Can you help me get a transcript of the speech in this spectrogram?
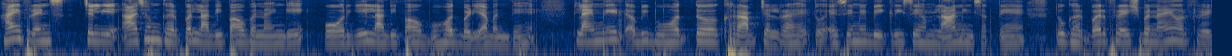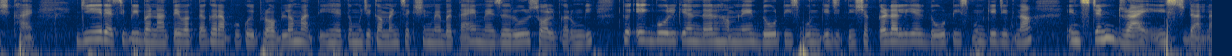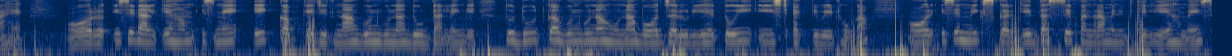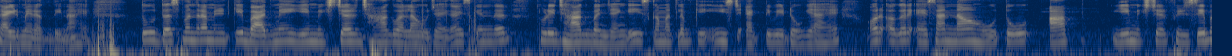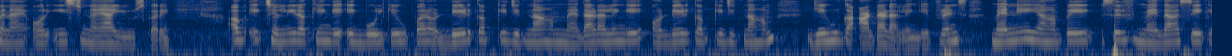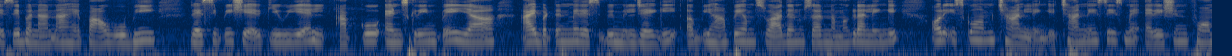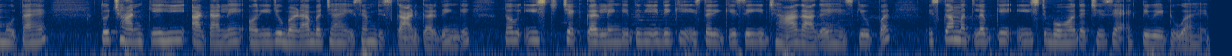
Hi friends चलिए आज हम घर पर लादी पाव बनाएँगे और ये लादी पाव बहुत बढ़िया बनते हैं। क्लाइमेट अभी बहुत ख़राब चल रहा है तो ऐसे में बेकरी से हम ला नहीं सकते हैं। तो घर पर फ्रेश बनाएँ और फ्रेश खाएँ। ये रेसिपी बनाते वक्त अगर आपको कोई प्रॉब्लम आती है तो मुझे कमेंट सेक्शन में बताएँ, मैं ज़रूर सॉल्व करूँगी। तो एक बोल के अंदर हमने दो टीस्पून की जितनी शक्कर डाली है, दो टीस्पून के जितना इंस्टेंट ड्राई ईस्ट डाला है। और इसे डाल के हम इसमें एक कप के जितना गुनगुना दूध डालेंगे। तो दूध का गुनगुना होना बहुत ज़रूरी है तो ही ईस्ट एक्टिवेट होगा। और इसे मिक्स करके 10 से 15 मिनट के लिए हमें साइड में रख देना है। तो 10-15 मिनट के बाद में ये मिक्सचर झाग वाला हो जाएगा। इसके अंदर थोड़े झाग बन जाएँगे। इसका मतलब कि ईस्ट एक्टिवेट हो गया है। और अगर ऐसा ना हो तो आप ये मिक्सचर फिर से बनाएँ और ईस्ट नया यूज़ करें। अब एक छलनी रखेंगे एक बोल के ऊपर और डेढ़ कप के जितना हम मैदा डालेंगे और डेढ़ कप के जितना हम गेहूँ का आटा डालेंगे। फ्रेंड्स, मैंने यहाँ पे सिर्फ़ मैदा से कैसे बनाना है पाव, वो भी रेसिपी शेयर की हुई है। आपको एंड स्क्रीन पे या आई बटन में रेसिपी मिल जाएगी। अब यहाँ पे हम स्वाद अनुसार नमक डालेंगे और इसको हम छान लेंगे। छानने से इसमें एरेशन फॉर्म होता है तो छान के ही आटा लें और ये जो बड़ा बचा है, इसे हम डिस्कार्ड कर देंगे। तो अब ईस्ट चेक कर लेंगे। तो ये देखिए, इस तरीके से ये झाग आ गए हैं इसके ऊपर। इसका मतलब कि ईस्ट बहुत अच्छे से एक्टिवेट हुआ है।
